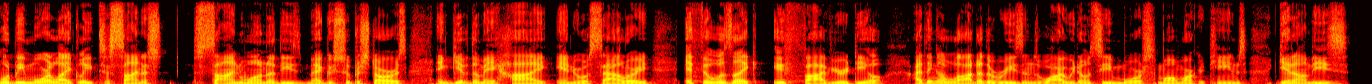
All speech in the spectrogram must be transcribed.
would be more likely to sign a sign one of these mega superstars and give them a high annual salary if it was like a five year deal. I think a lot of the reasons why we don't see more small market teams get on these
